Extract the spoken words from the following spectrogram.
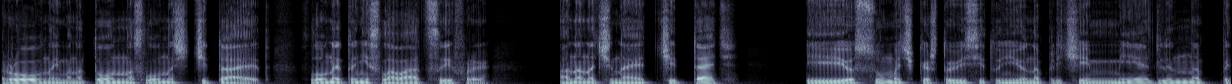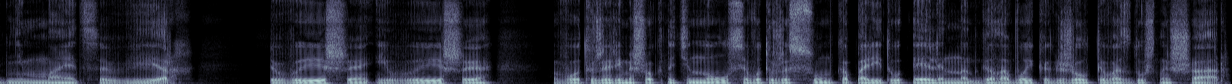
ровно и монотонно, словно считает, словно это не слова, а цифры — она начинает читать, и ее сумочка, что висит у нее на плече, медленно поднимается вверх. Все выше и выше. Вот уже ремешок натянулся, вот уже сумка парит у Эллен над головой, как желтый воздушный шар.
